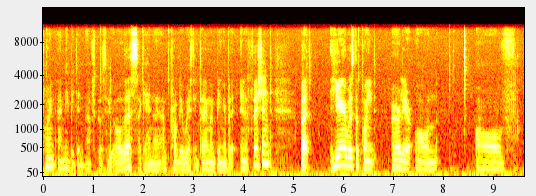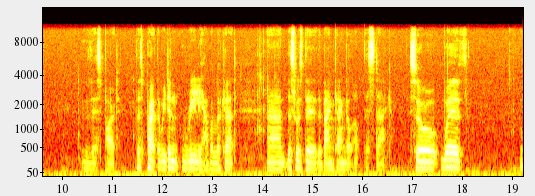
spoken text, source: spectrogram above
point. I maybe didn't have to go through all this. Again, I, am probably wasting time. I'm being a bit inefficient. But here was the point earlier on of this part. This part that we didn't really have a look at. And this was the, the bank angle up the stack. So with, oh,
